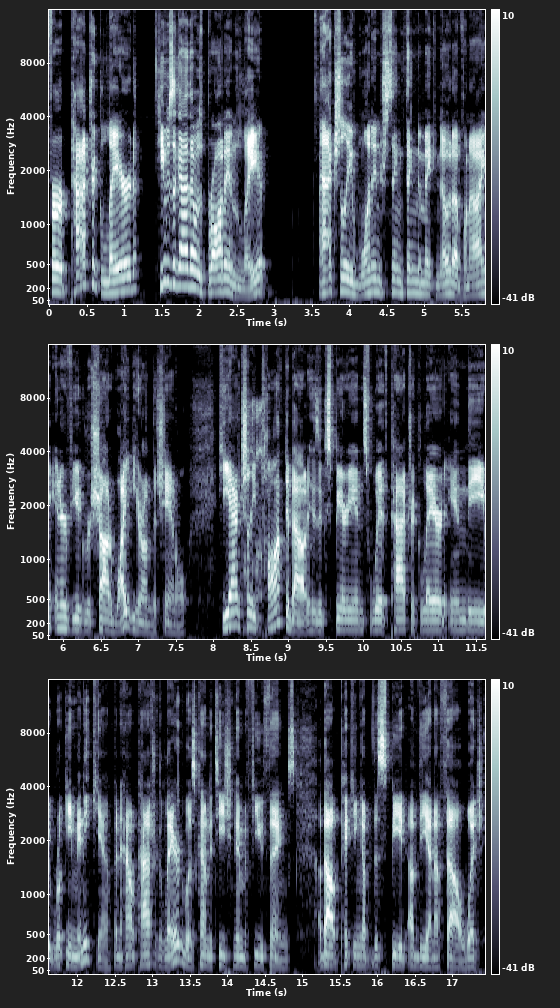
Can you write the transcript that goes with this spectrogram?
For Patrick Laird, he was a guy that was brought in late. Actually, one interesting thing to make note of when I interviewed Rachaad White here on the channel, he actually talked about his experience with Patrick Laird in the rookie minicamp and how Patrick Laird was kind of teaching him a few things about picking up the speed of the NFL, which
